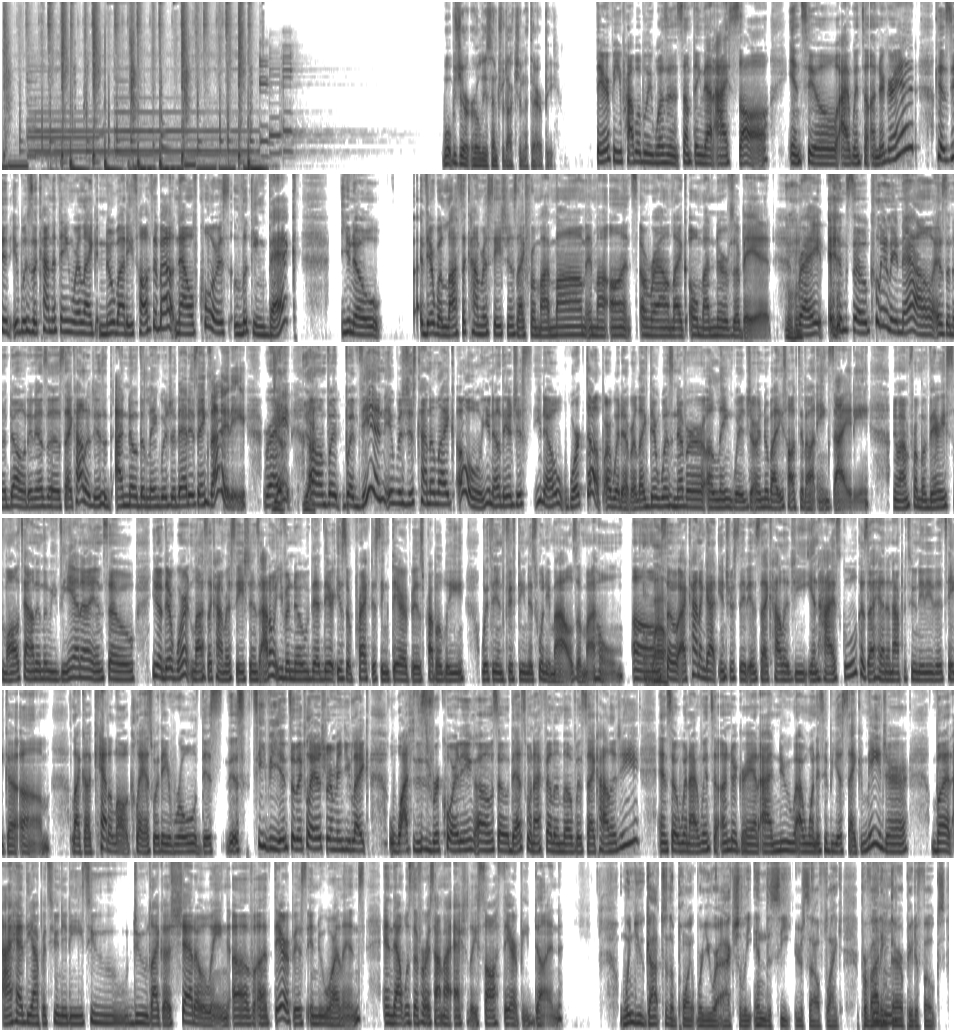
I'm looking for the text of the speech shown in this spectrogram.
What was your earliest introduction to therapy? Therapy probably wasn't something that I saw until I went to undergrad because it, it was the kind of thing where like nobody talked about. Now, of course, looking back, you know, there were lots of conversations like from my mom and my aunts around like, oh, my nerves are bad. Mm-hmm. Right. And so clearly now as an adult and as a psychologist, I know the language of that is anxiety. Right. Yeah, yeah. Um, but, but then it was just kind of like, oh, you know, they're just, you know, worked up or whatever. Like there was never a language or nobody talked about anxiety. You know, I'm from a very small town in Louisiana. And so, you know, there weren't lots of conversations. I don't even know that there is a practicing therapist probably within within 15 to 20 miles of my home. Oh, Um, wow. So I kind of got interested in psychology in high school because I had an opportunity to take a um like a catalog class where they rolled this this TV into the classroom and you like watch this recording. Um, so that's when I fell in love with psychology. And so when I went to undergrad, I knew I wanted to be a psych major, but I had the opportunity to do like a shadowing of a therapist in New Orleans. And that was the first time I actually saw therapy done. When you got to the point where you were actually in the seat yourself, like providing Mhm. therapy to folks,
